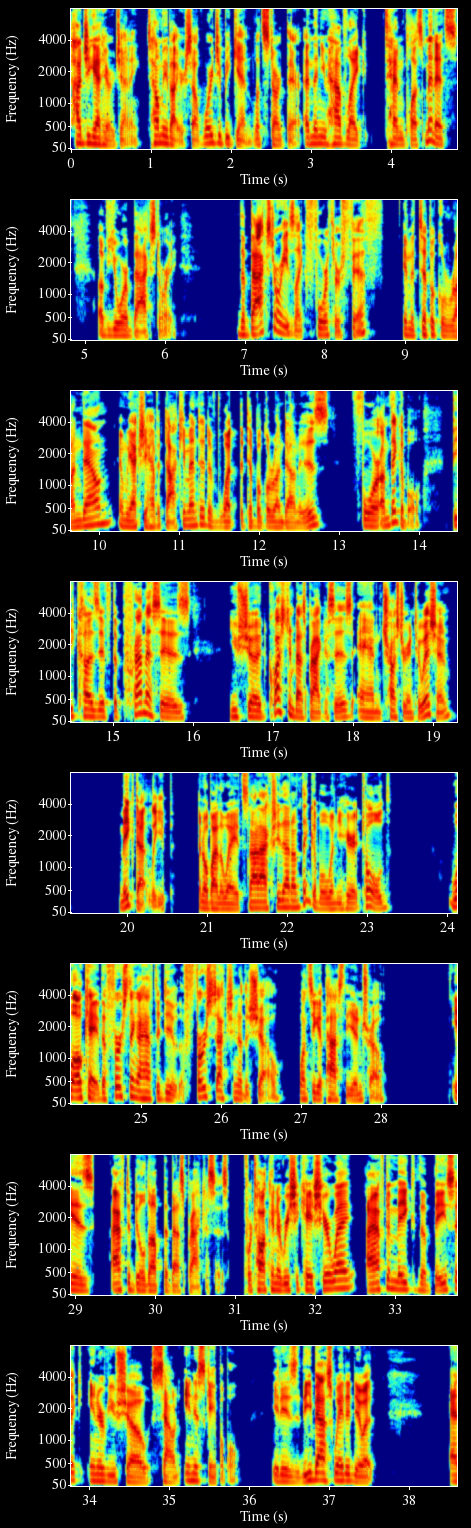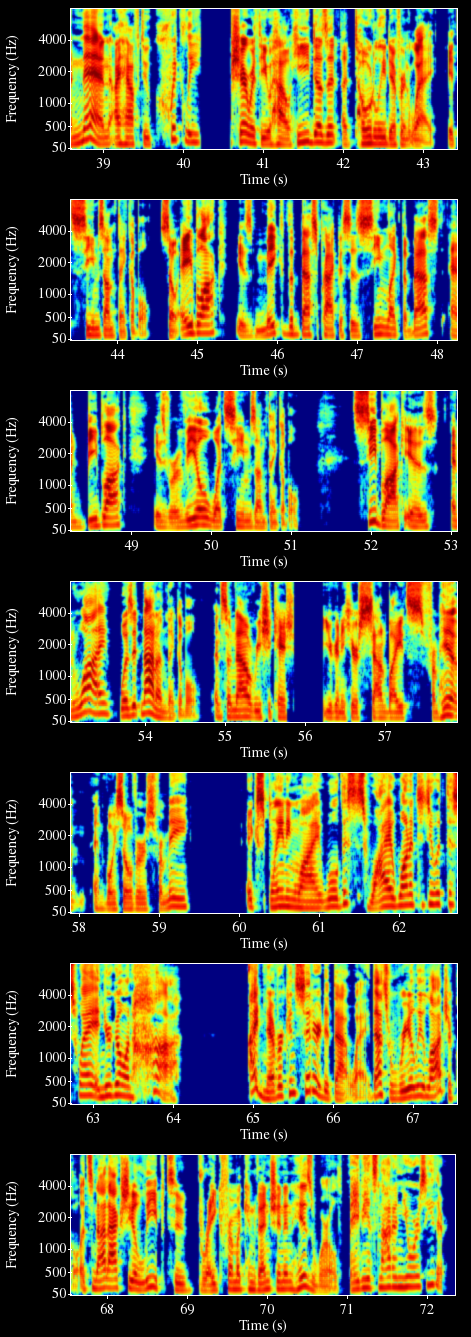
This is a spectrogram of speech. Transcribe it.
How'd you get here, Jenny? Tell me about yourself. Where'd you begin? Let's start there. And then you have like 10 plus minutes of your backstory. The backstory is like fourth or fifth in the typical rundown. And we actually have it documented of what the typical rundown is for Unthinkable. Because if the premise is you should question best practices and trust your intuition, make that leap. And oh, by the way, it's not actually that unthinkable when you hear it told. Well, okay, the first thing I have to do, the first section of the show, once you get past the intro, is I have to build up the best practices. If we're talking to Hrishikesh Hirway, I have to make the basic interview show sound inescapable. It is the best way to do it. And then I have to quickly share with you how he does it a totally different way. It seems unthinkable. So, A block is make the best practices seem like the best, and B block is reveal what seems unthinkable. C block is, and why was it not unthinkable? And so now Hrishikesh, you're going to hear sound bites from him and voiceovers from me explaining why, well, this is why I wanted to do it this way. And you're going, huh, I'd never considered it that way. That's really logical. It's not actually a leap to break from a convention in his world. Maybe it's not in yours either.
